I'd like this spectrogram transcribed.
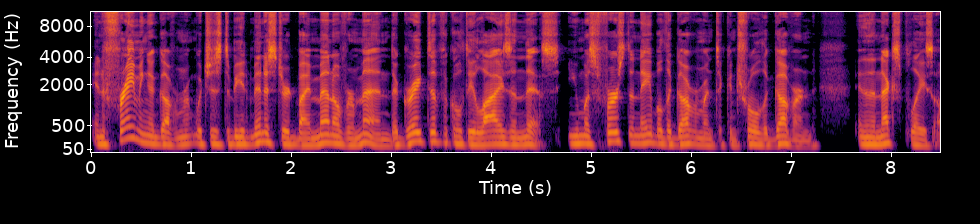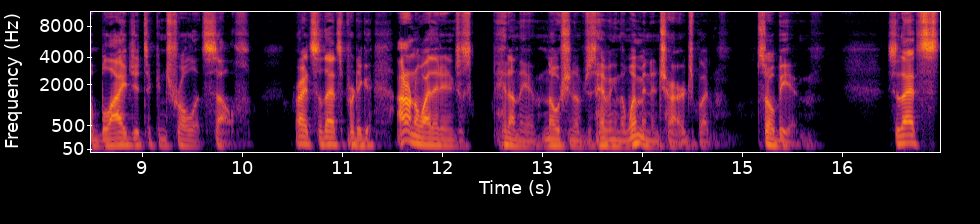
In framing a government which is to be administered by men over men the great difficulty lies in this. You must first enable the government to control the governed and in the next place oblige it to control itself. Right so that's pretty good. I don't know why they didn't just hit on the notion of just having the women in charge, but so be it. So that's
